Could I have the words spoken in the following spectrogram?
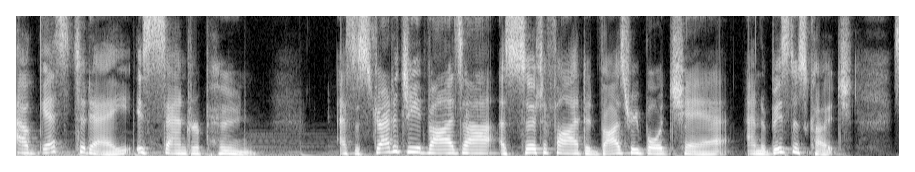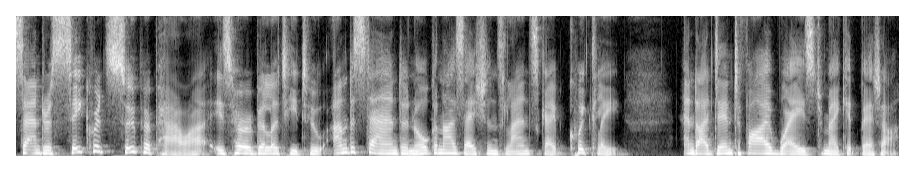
Our guest today is Sandra Poon. As a strategy advisor, a certified advisory board chair, and a business coach, Sandra's secret superpower is her ability to understand an organization's landscape quickly and identify ways to make it better.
